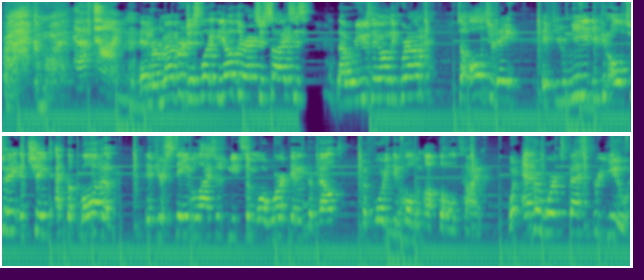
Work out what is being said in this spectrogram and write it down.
Come on. Half time. And remember, just like the other exercises that we're using on the ground, to alternate, if you need, you can alternate and change at the bottom. If your stabilizers need some more work getting developed before you can hold them up the whole time. Whatever works best for you,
